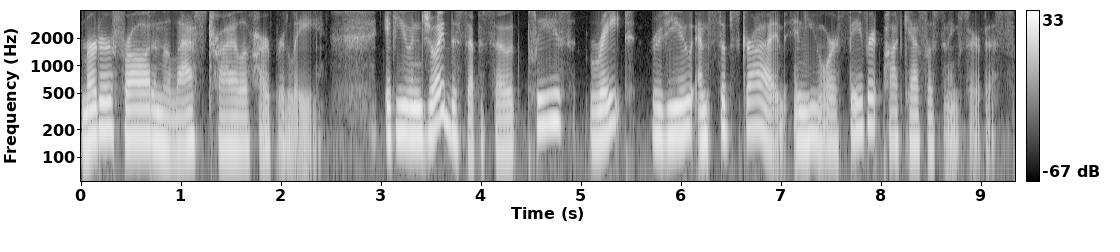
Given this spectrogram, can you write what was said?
Murder, Fraud, and the Last Trial of Harper Lee. If you enjoyed this episode, please rate, review, and subscribe in your favorite podcast listening service.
